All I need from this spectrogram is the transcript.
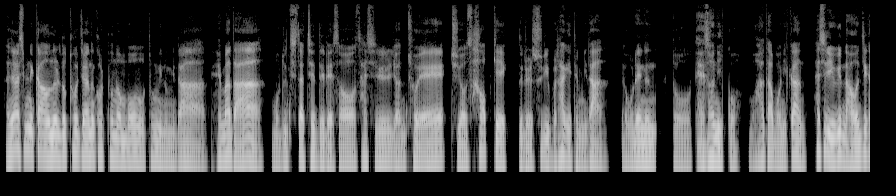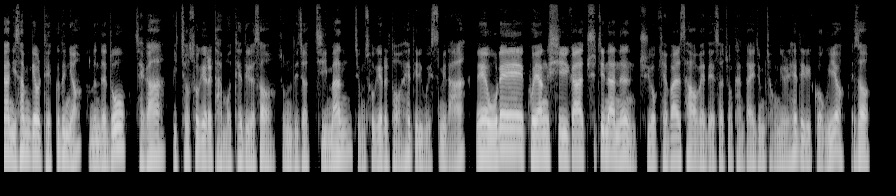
안녕하십니까. 오늘도 토지하는 걸프 넘버원 오통민우입니다. 해마다 모든 지자체들에서 사실 연초에 주요 사업 계획들을 수립을 하게 됩니다. 네, 올해는 또 대선이 있고 뭐 하다 보니까 사실 여기 나온 지가 한 2, 3개월 됐거든요. 그런데도 제가 미처 소개를 다 못 해드려서 좀 늦었지만 지금 소개를 더 해드리고 있습니다. 네, 올해 고양시가 추진하는 주요 개발 사업에 대해서 좀 간단히 좀 정리를 해드릴 거고요. 그래서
